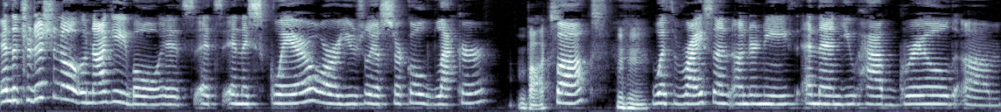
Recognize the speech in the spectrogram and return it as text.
and the traditional unagi bowl, it's it's in a square or usually a circle lacquer Box. box hmm with rice un- underneath, and then you have grilled um,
